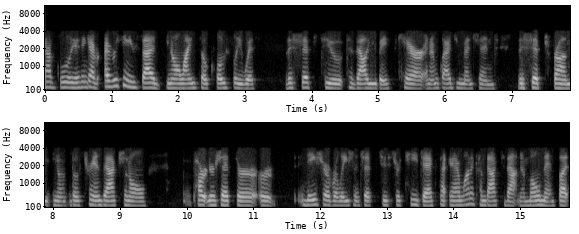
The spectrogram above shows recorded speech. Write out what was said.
Absolutely. I think everything you said, you know, aligns so closely with the shift to to value-based care. And I'm glad you mentioned the shift from, you know, those transactional partnerships or, or nature of relationships to strategic. I, I want to come back to that in a moment, but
